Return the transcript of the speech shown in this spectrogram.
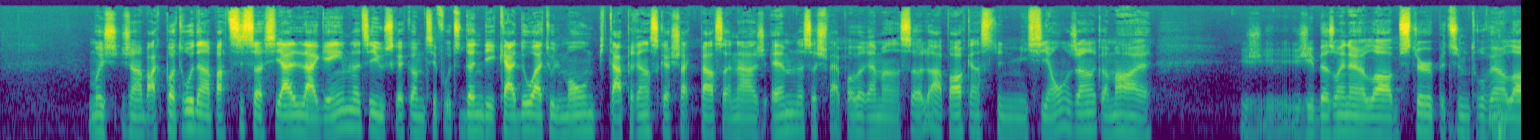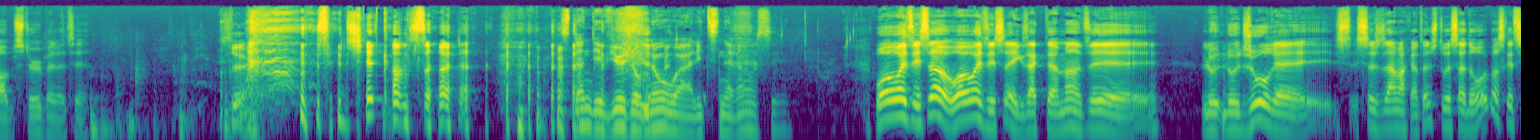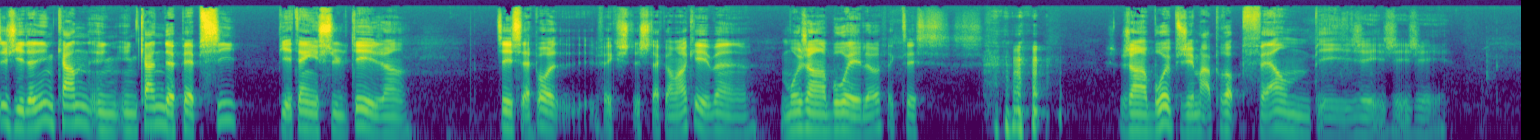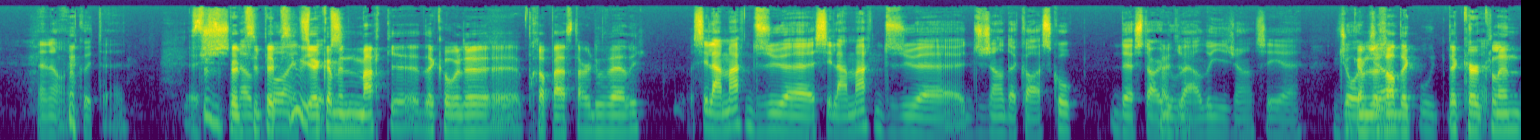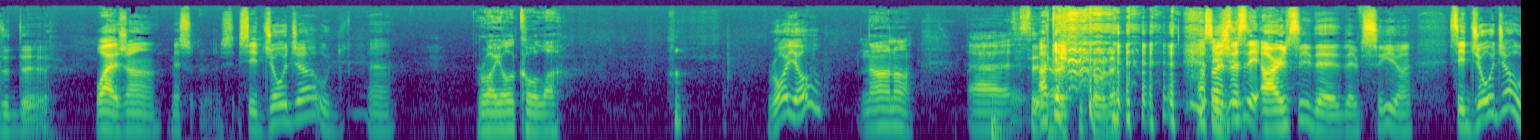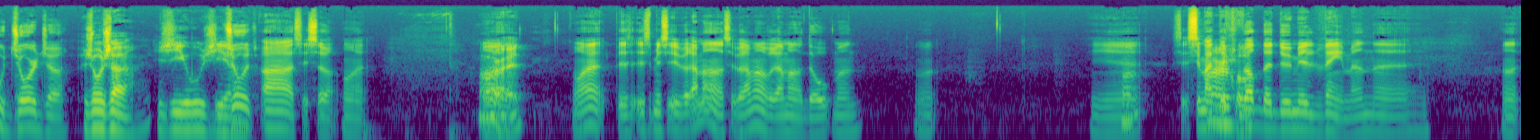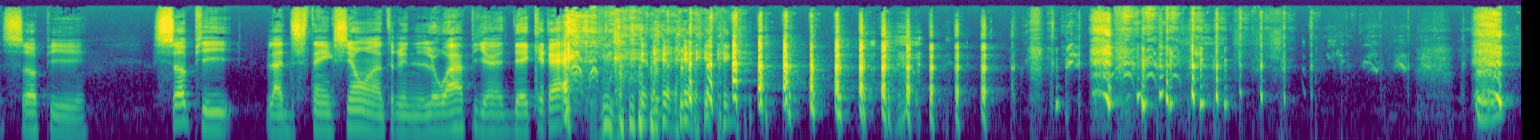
Moi, j'embarque pas trop dans la partie sociale de la game, là, tu sais, où ce que, comme, tu sais, faut que tu donnes des cadeaux à tout le monde, puis t'apprends ce que chaque personnage aime, là. Ça, je fais pas vraiment ça, là, à part quand c'est une mission, genre, comme, ah, euh, j'ai besoin d'un lobster, peux-tu me trouver un lobster? Ben là, tu c'est du shit comme ça. tu donnes des vieux journaux à l'itinérant aussi. Ouais, ouais, c'est ça. Ouais, ouais, c'est ça, exactement. Tu sais, l'autre jour, euh, ça, je disais à Marc-Antoine, je trouvais ça drôle parce que, tu sais, j'ai donné une canne, une, une canne de Pepsi, puis il était insulté, genre. Tu sais, c'est pas. Fait que j'étais comme, ok, ben, moi j'en bois, là. Fait que, tu sais, j'en bois, puis j'ai ma propre ferme, puis j'ai. Non, non, écoute. euh, C'est du Pepsi Pepsi ou il y a comme une marque euh, de cola euh, propre à Stardew Valley? C'est la marque du euh, c'est la marque du euh, du genre de Costco de Stardew Ok. Valley genre c'est euh, comme Georgia le genre de- ou- De Kirkland de... ouais genre mais c'est- Georgia ou euh, Royal Cola. Royal? Non, non. Euh, C'est. RC Cola. ah, c'est ça c'est RC de de l'épicerie ouais. c'est Georgia ou Georgia? Joja. J-O-J-A. Georgia ah c'est ça ouais Alright. Ouais, mais c'est- mais c'est vraiment, c'est vraiment, vraiment dope, man. Ouais. Et, euh, Ouais. C'est ma Un découverte de 2020, man. Euh, ouais, ça, puis... Ça, puis la distinction entre une loi puis un décret.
